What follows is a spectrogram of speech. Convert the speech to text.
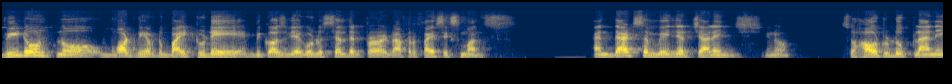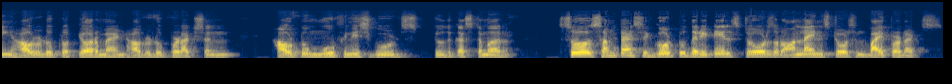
we don't know what we have to buy today because we are going to sell that product after five, six months. And that's a major challenge, you know so how to do planning, how to do procurement, how to do production, how to move finished goods to the customer. So sometimes we go to the retail stores or online stores and buy products,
